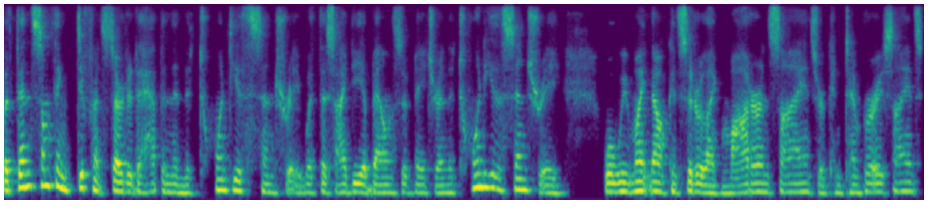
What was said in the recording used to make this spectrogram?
But then something different started to happen in the 20th century with this idea of balance of nature. In the 20th century, what we might now consider like modern science or contemporary science,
